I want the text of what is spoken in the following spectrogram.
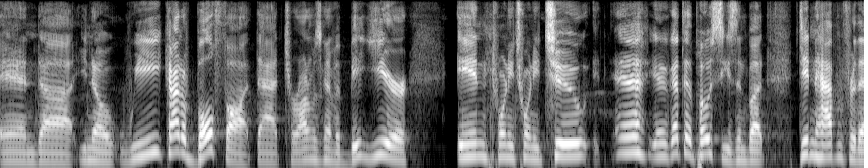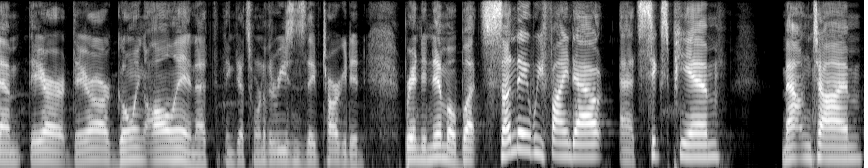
And uh, you know, we kind of both thought that Toronto was going to have a big year in 2022. Eh, you know, got to the postseason, but didn't happen for them. They are they are going all in. I think that's one of the reasons they've targeted Brandon Nimmo. But Sunday we find out at 6 p.m. Mountain Time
